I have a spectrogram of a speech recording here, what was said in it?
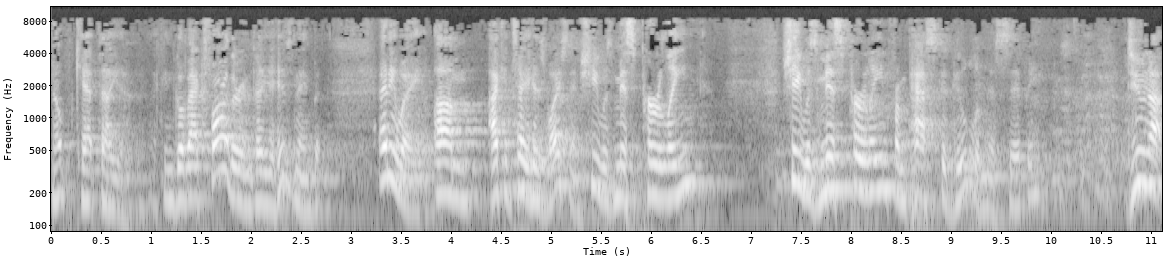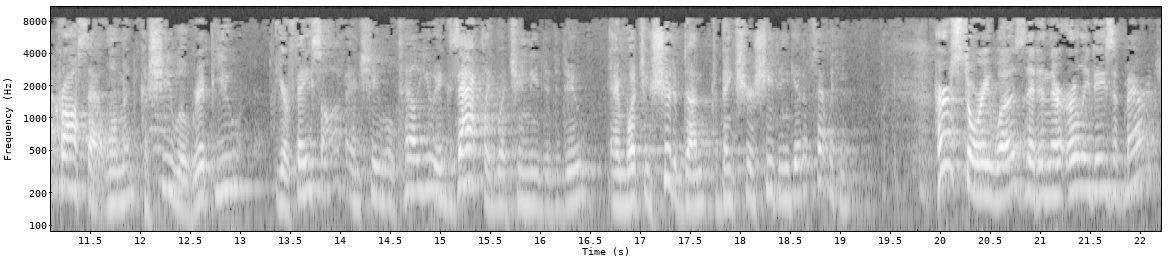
nope, can't tell you. I can go back farther and tell you his name, but anyway, um, I can tell you his wife's name. She was Miss Perline. She was Miss Perline from Pascagoula, Mississippi. Do not cross that woman because she will rip you your face off and she will tell you exactly what you needed to do and what you should have done to make sure she didn't get upset with you. Her story was that in their early days of marriage,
